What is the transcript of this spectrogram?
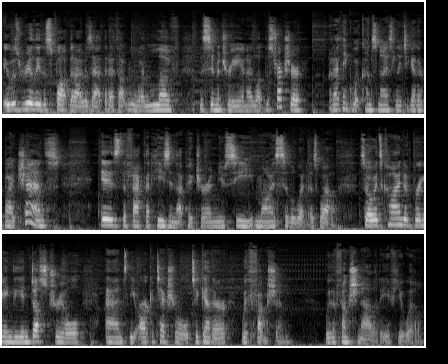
it was really the spot that I was at that I thought, ooh, I love the symmetry and I love the structure. But I think what comes nicely together by chance is the fact that he's in that picture and you see my silhouette as well. So it's kind of bringing the industrial and the architectural together with function with a functionality, if you will.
